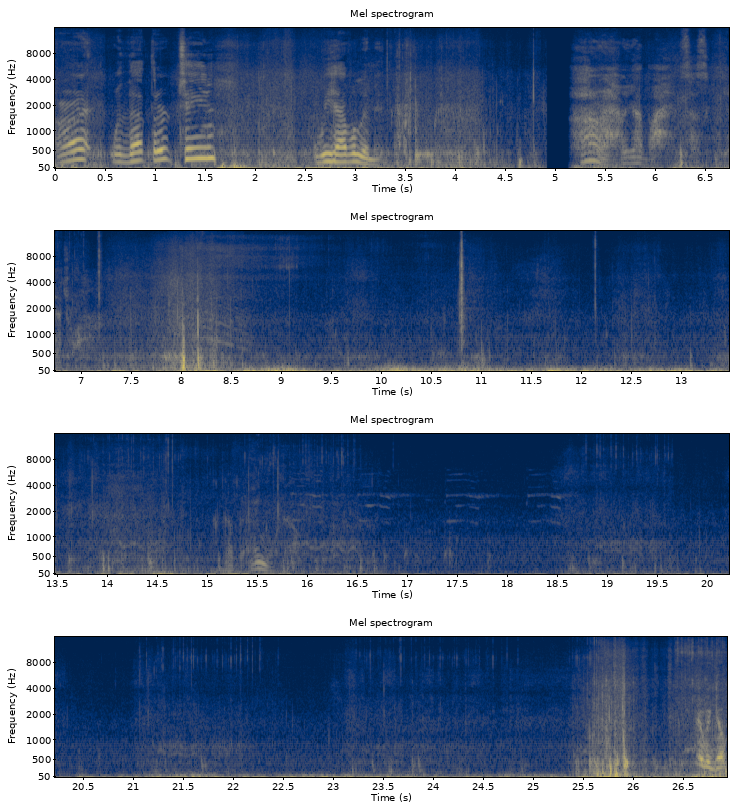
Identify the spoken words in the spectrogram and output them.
All right, with that 13, we have a limit. All right, we got bites. Let's go catch one. Got the angle now. There we go.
